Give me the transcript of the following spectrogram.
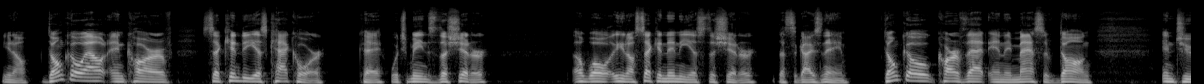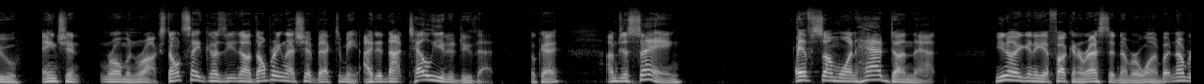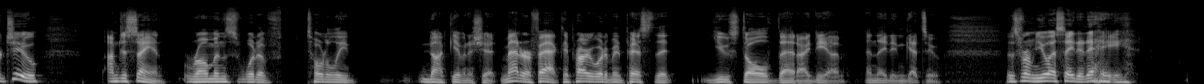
You know, don't go out and carve Secundius Cacor, okay, which means the shitter. Uh, well, you know, Secundinius the shitter. That's the guy's name. Don't go carve that in a massive dong into ancient Roman rocks. Don't say because you know, don't bring that shit back to me. I did not tell you to do that. Okay? I'm just saying if someone had done that, you know you're going to get fucking arrested, number one. But number two, I'm just saying, Romans would have totally not given a shit. Matter of fact, they probably would have been pissed that you stole that idea and they didn't get to. This is from USA Today.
